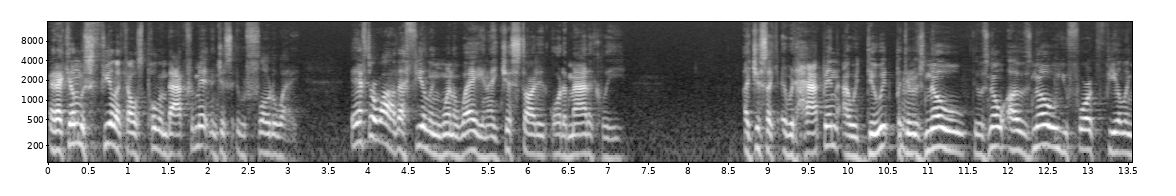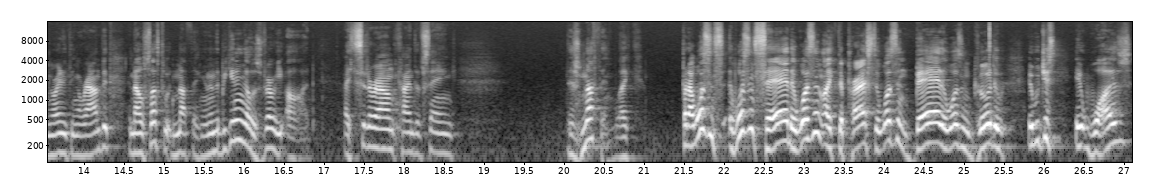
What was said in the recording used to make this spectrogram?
And I could almost feel like I was pulling back from it and just it would float away. After a while, that feeling went away, and I just started automatically. I just like it would happen. I would do it, but there mm. was no, there was no, there was no euphoric feeling or anything around it, and I was left with nothing. And in the beginning, that was very odd. I'd sit around, kind of saying, "There's nothing." Like, but I wasn't. It wasn't sad. It wasn't like depressed. It wasn't bad. It wasn't good. It, it would just. It was,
